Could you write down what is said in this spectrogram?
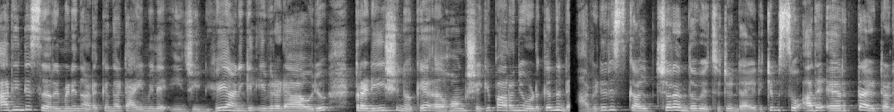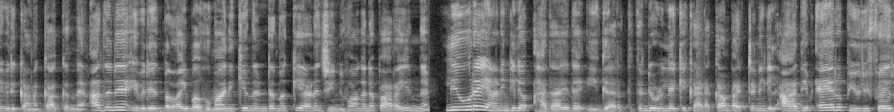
അതിന്റെ സെറിമണി നടക്കുന്ന ടൈമിൽ ഈ ജിൻഹയാണെങ്കിൽ ഇവരുടെ ആ ഒരു ട്രഡീഷനൊക്കെ ഹോങ്ഷയ്ക്ക് പറഞ്ഞു കൊടുക്കുന്നുണ്ട്. അവിടെ ഒരു സ്കൾപ്ചർ എന്തോ വെച്ചിട്ടുണ്ടായിരിക്കും. സോ അത് എർത്തായിട്ടാണ് ഇവർ കണക്കാക്കുന്നത്. അതിനെ ഇവർ ബഹുമാനിക്കുന്നുണ്ടെന്നൊക്കെയാണ് ജിൻഹു അങ്ങനെ പറയുന്നത്. ല്യൂറയാണെങ്കിലോ അതായത് ഈ ഗർത്തത്തിന്റെ ഉള്ളിലേക്ക് കടക്കാൻ പറ്റണമെങ്കിൽ ആദ്യം എയർ പ്യൂരിഫയർ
